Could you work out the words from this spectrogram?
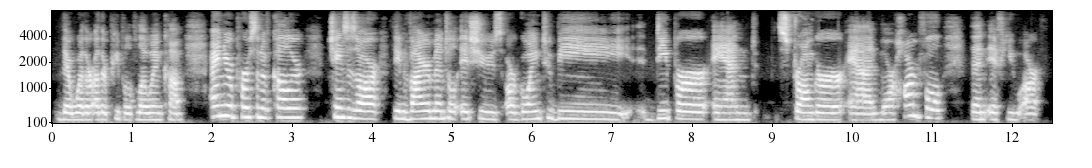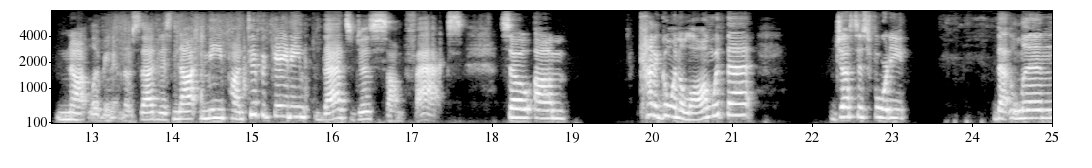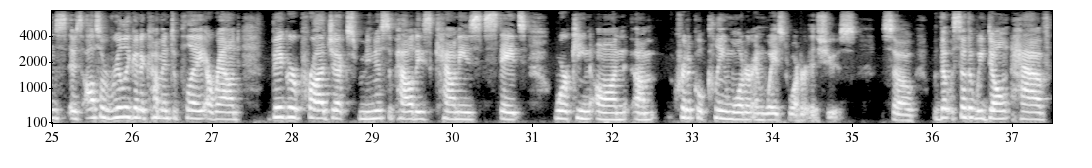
there were there other people of low income and you're a person of color chances are the environmental issues are going to be deeper and stronger and more harmful than if you are not living in those. That is not me pontificating. That's just some facts. So um kind of going along with that justice 40 that lens is also really going to come into play around bigger projects, municipalities, counties, states working on um, critical clean water and wastewater issues. So, that, so that we don't have,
